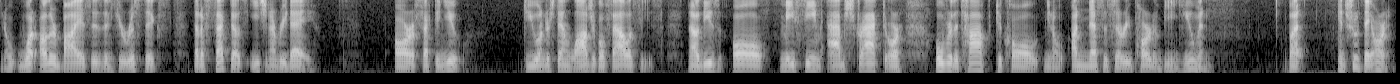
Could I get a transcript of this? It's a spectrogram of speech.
You know, what other biases and heuristics that affect us each and every day are affecting you? Do you understand logical fallacies? Now, these all may seem abstract or over the top to call, you know, unnecessary part of being human. But in truth, they aren't.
